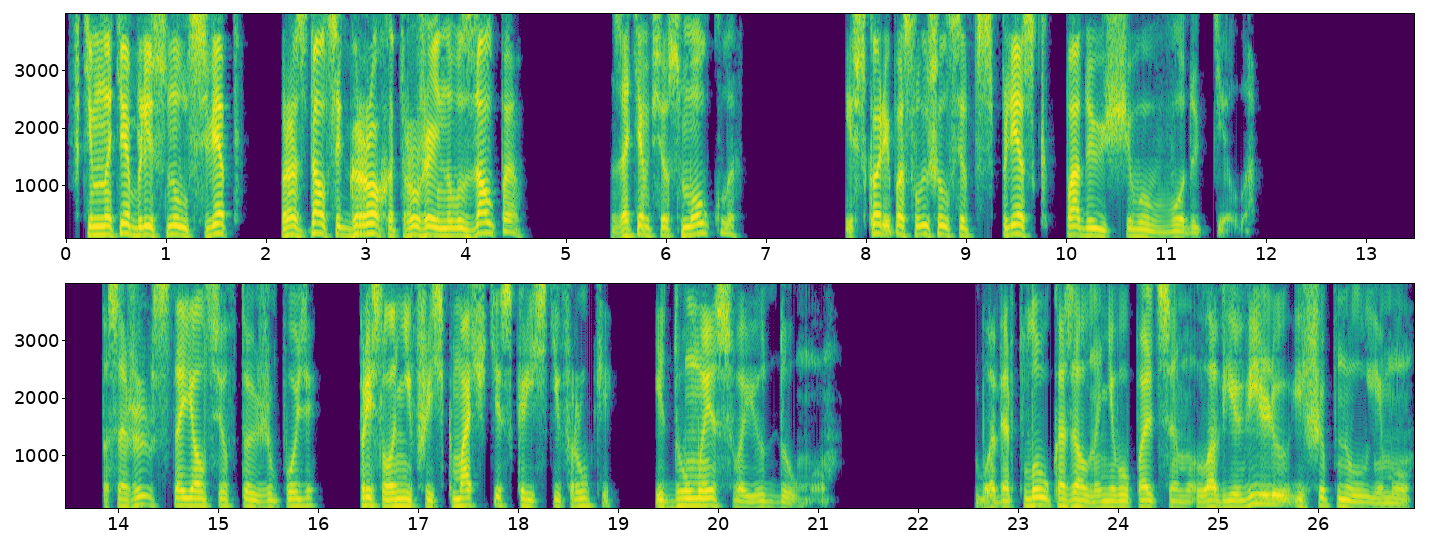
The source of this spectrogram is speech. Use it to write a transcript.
в темноте блеснул свет, раздался грохот ружейного залпа, затем все смолкло, и вскоре послышался всплеск падающего в воду тела. Пассажир стоял все в той же позе, прислонившись к мачте, скрестив руки и думая свою думу. Бобертло указал на него пальцем Лавьевилю и шепнул ему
